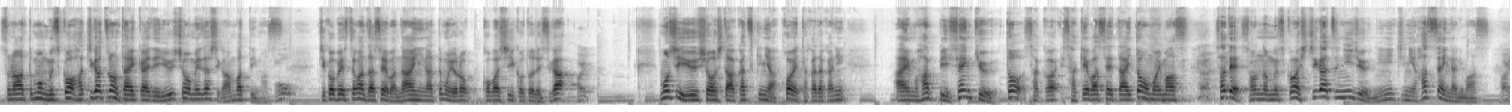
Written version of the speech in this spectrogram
その後も息子は8月の大会で優勝を目指して頑張っています。お自己ベストが出せれば何位になっても喜ばしいことですがはいもし優勝した暁には声高々に I'm happy, thank you と叫叫ばせたいと思います。さて、そんな息子は7月22日に8歳になります。はい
